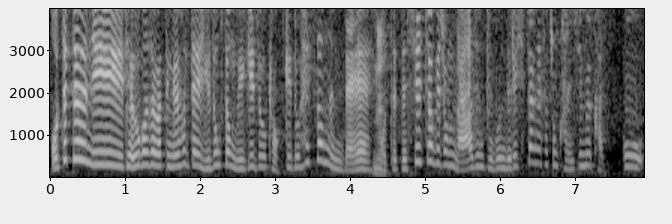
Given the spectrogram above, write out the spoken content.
어쨌든 이 대우건설 같은 경우 한때 유동성 위기도 겪기도 했었는데 네. 어쨌든 실적이 좀 나아진 부분들이 시장에서 좀 관심을 갖고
